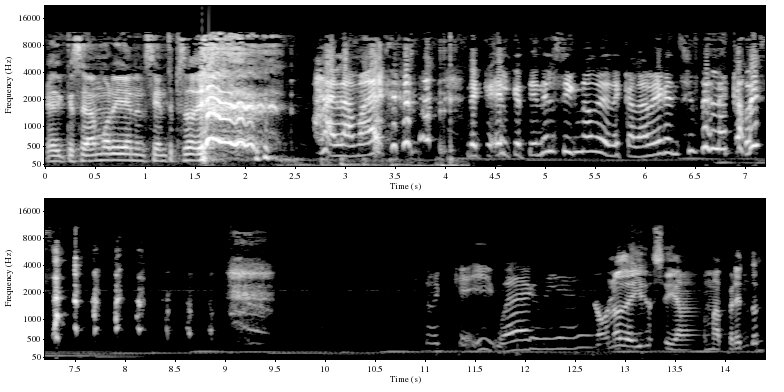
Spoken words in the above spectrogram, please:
El que se va a morir en el siguiente episodio. A la madre, de que, el que tiene el signo de, de calavera encima de la cabeza. Ok, guardia. Uno de ellos se llama Brendon.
